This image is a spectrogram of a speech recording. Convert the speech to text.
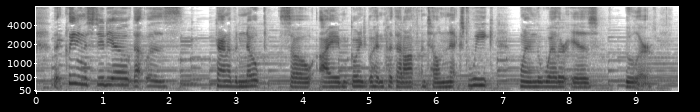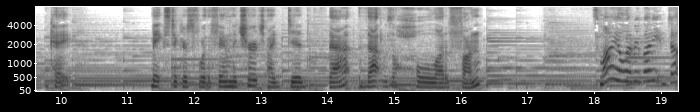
the cleaning the studio, that was kind of a nope. So I'm going to go ahead and put that off until next week when the weather is cooler. Okay. Make stickers for the family church. I did that. That was a whole lot of fun. Smile, everybody. Okay.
